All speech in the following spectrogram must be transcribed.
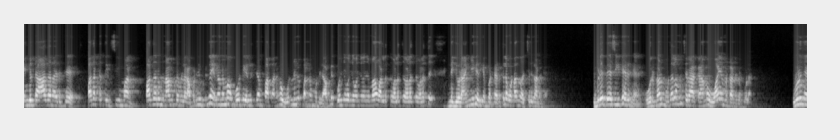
எங்கள்கிட்ட ஆதாரம் இருக்கு. பதட்டத்தில் சீமான் பதரும் நாம் தமிழர் அப்படி இப்படிலாம் என்னென்னமோ போட்டு எழுதிதான் பார்த்தானுங்க. ஒன்றுமே பண்ண முடியல. அப்படியே கொஞ்சம் கொஞ்சம் கொஞ்சம் கொஞ்சமாக வளர்த்து வளர்த்து வளர்த்து வளர்த்து இன்னைக்கு ஒரு அங்கீகரிக்கப்பட்ட இடத்துல கொண்டாந்து வச்சிருக்கானுங்க. இப்படியே பேசிக்கிட்டே இருங்க. ஒரு நாள் முதலமைச்சராக்காம ஓய மாட்டானுங்க போல. இவனுங்க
